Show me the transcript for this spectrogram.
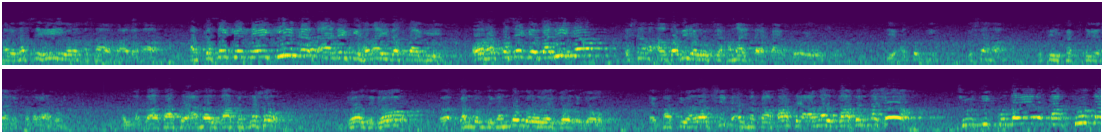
فلنفسه ومن أساء فعلها. ہر کسے کے نیکی کا آنے کی ہماری دستاگی اور ہر کسے کے بدی کا ایسا آبادی جگہوں سے ہماری طرح کا یہ حق ہوگی ایسا اسی کھٹتے نانے سمر آ رہے اللہ سے عمل غافل نشو جو سے جو، گندم سے گندم کرو جو سے جو۔ فاسی والا شک المقافا سے عمل غافل نشو چوتی کتے کا چوتا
